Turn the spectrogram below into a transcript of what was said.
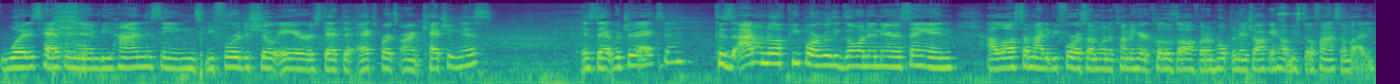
what is happening behind the scenes before the show airs that the experts aren't catching this? Is that what you're asking? Because I don't know if people are really going in there and saying, I lost somebody before, so I'm going to come in here closed off, but I'm hoping that y'all can help me still find somebody.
